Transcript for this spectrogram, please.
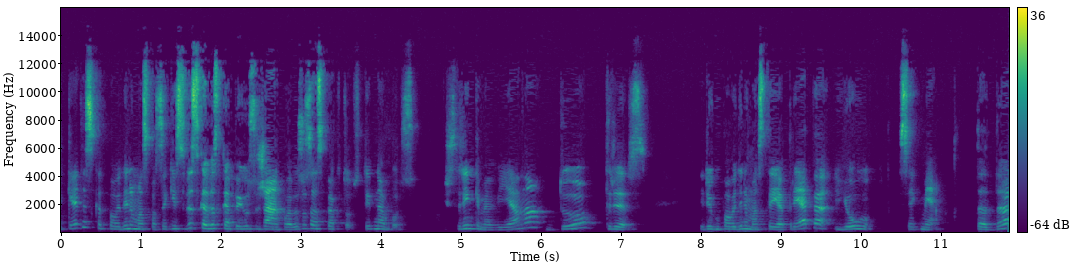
tikėtis, kad pavadinimas pasakys viską, viską apie jūsų ženklą, visus aspektus. Taip nebus. Išsirinkime vieną, du, tris. Ir jeigu pavadinimas tai apriepia, jau sėkmė. Tada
